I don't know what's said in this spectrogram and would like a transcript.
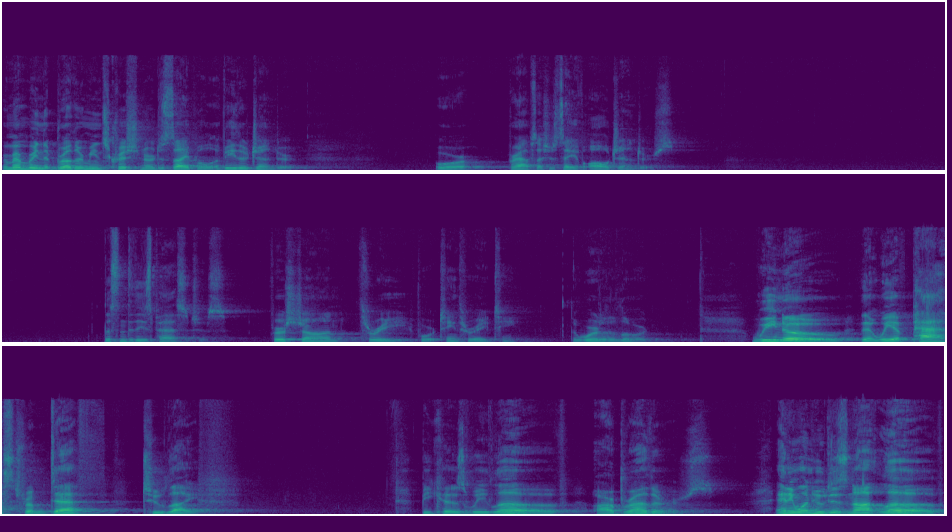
remembering that brother means Christian or disciple of either gender, or perhaps I should say of all genders. Listen to these passages 1 John 3 14 through 18, the word of the Lord. We know that we have passed from death to life because we love our brothers. Anyone who does not love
